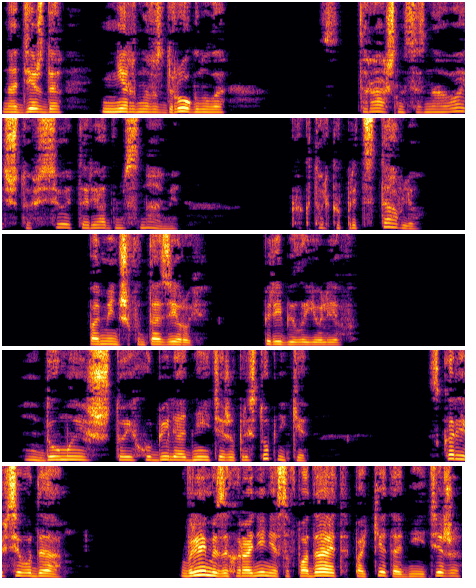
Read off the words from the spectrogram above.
Надежда нервно вздрогнула. Страшно сознавать, что все это рядом с нами. Как только представлю... Поменьше фантазируй. — перебил ее Лев. «Думаешь, что их убили одни и те же преступники?» «Скорее всего, да. Время захоронения совпадает, пакеты одни и те же,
